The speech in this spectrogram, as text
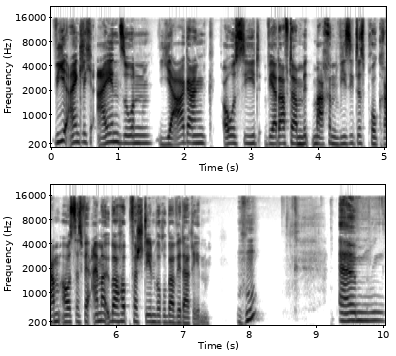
wie eigentlich ein so ein Jahrgang aussieht, wer darf da mitmachen, wie sieht das Programm aus, dass wir einmal überhaupt verstehen, worüber wir da reden. Mhm. Ähm,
